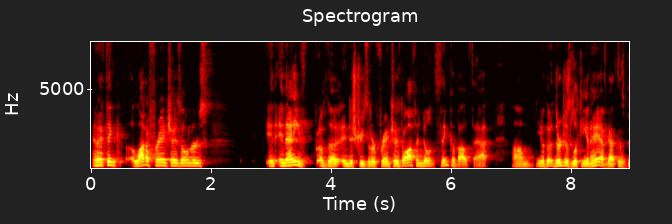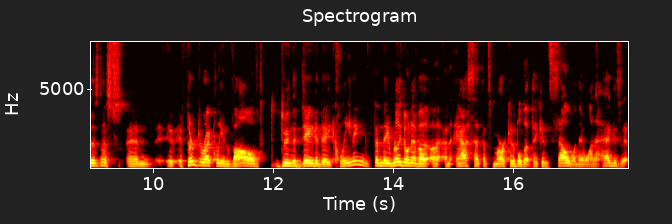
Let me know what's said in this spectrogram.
And I think a lot of franchise owners in in any of the industries that are franchised often don't think about that. Um, you know, they're, just looking at, hey, I've got this business, and if, if they're directly involved doing the day to day cleaning, then they really don't have a, a, an asset that's marketable that they can sell when they want to exit.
